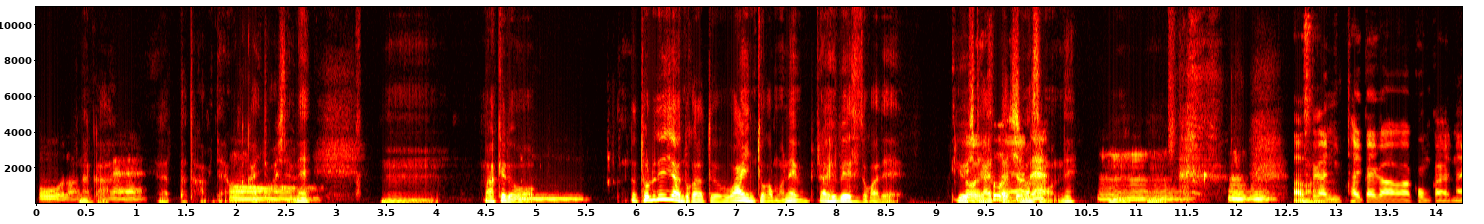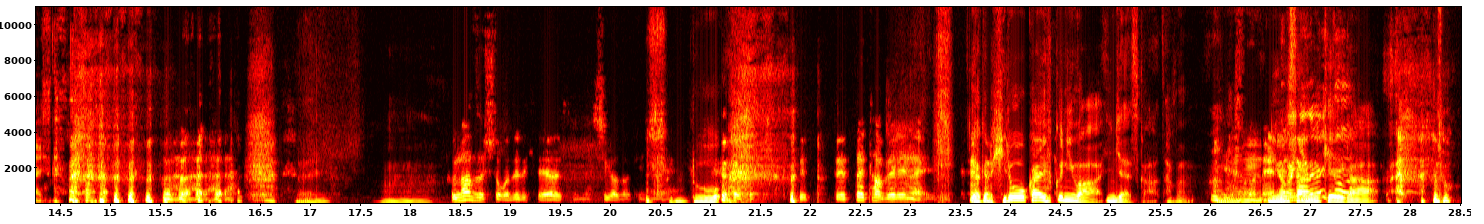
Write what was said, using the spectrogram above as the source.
そうなんですなんね。やったとかみたいなのが書いてましたよね。うん。まあけど、うんトルデジャンとかだとワインとかもね、ライフベースとかで用意してあったりしますもんね。うんうんうん。うんうん。さすがに大会側は今回はないですけど。はいうん船寿司とか出てきたら嫌ですよね、滋賀だけに 絶対食べれない。いやけど疲労回復にはいいんじゃないですか、多分。あいいですのよね乳酸系が。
